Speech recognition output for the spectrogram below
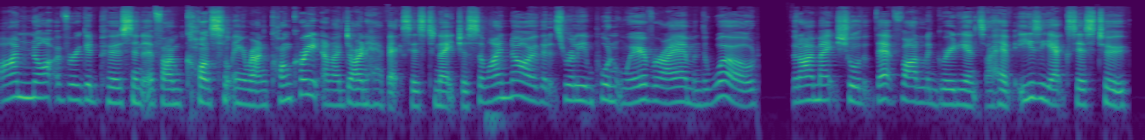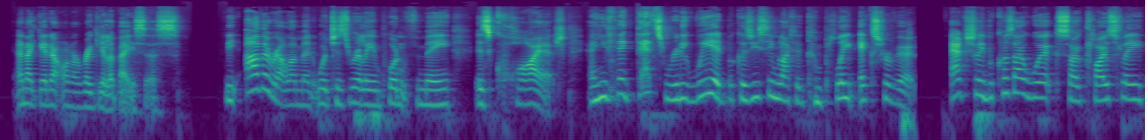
I'm not a very good person if I'm constantly around concrete and I don't have access to nature. So I know that it's really important wherever I am in the world that I make sure that that vital ingredients I have easy access to and I get it on a regular basis. The other element, which is really important for me, is quiet. And you think that's really weird because you seem like a complete extrovert. Actually, because I work so closely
